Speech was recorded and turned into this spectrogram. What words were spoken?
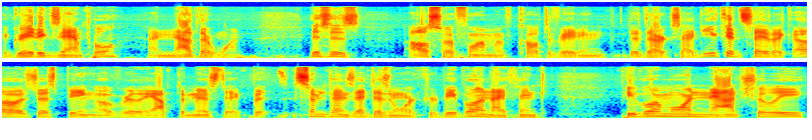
A great example, another one. This is also a form of cultivating the dark side. You could say, like, oh, it's just being overly optimistic, but sometimes that doesn't work for people, and I think people are more naturally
